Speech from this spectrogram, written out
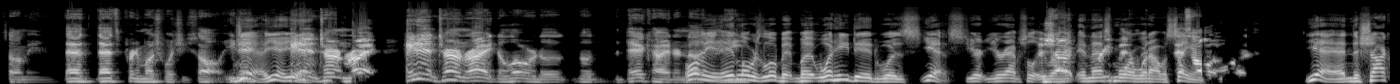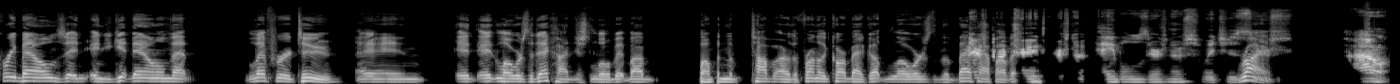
So I mean that that's pretty much what you saw. You didn't- yeah, yeah, he didn't turn right. He didn't turn right to lower the, the, the deck height or Well, I mean, it He- lowers a little bit, but what he did was, yes, you're you're absolutely right, and that's more what I was That's saying. all it was. Yeah, and the shock rebounds, and, and you get down on that left rear too, and it, it lowers the deck height just a little bit by bumping the top or the front of the car back up, lowers the back There's half no of it. tricks. There's no cables. There's no switches. Right. there's- I don't.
